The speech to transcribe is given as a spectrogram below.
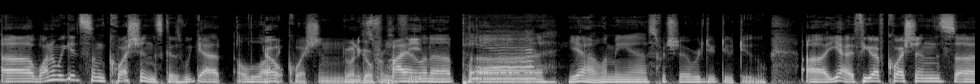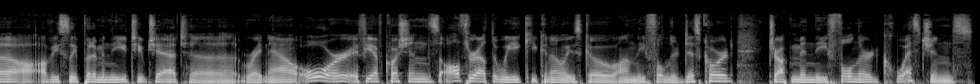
Uh, why don't we get some questions? Because we got a lot Oh. of questions. You wanna go from the piling feed? up? Uh, yeah. Let me uh, switch it over. Do do do. Uh, yeah. If you have questions, uh, obviously put them in the YouTube chat uh, right now. Or if you have questions all throughout the week, you can always go on the Full Nerd Discord, drop them in the Full Nerd Questions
